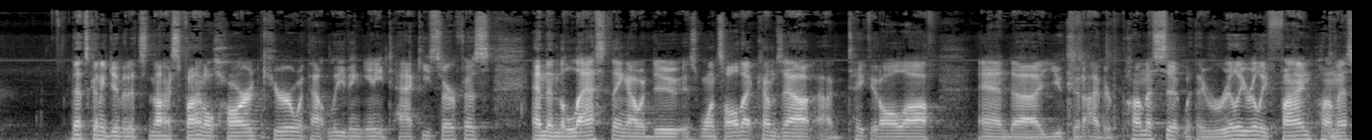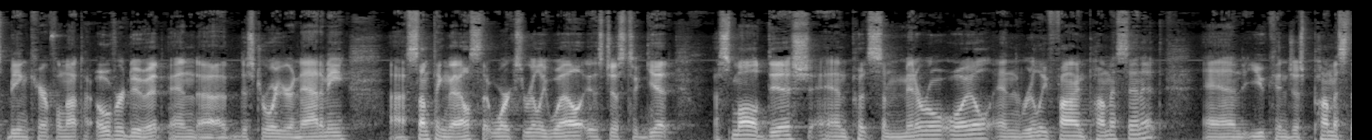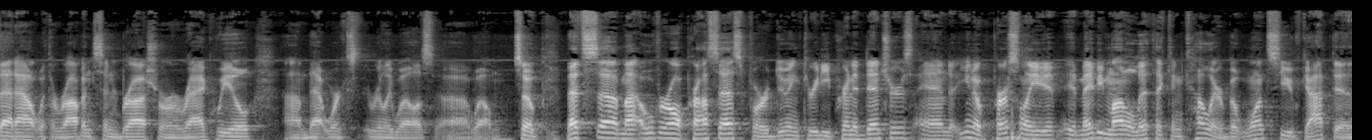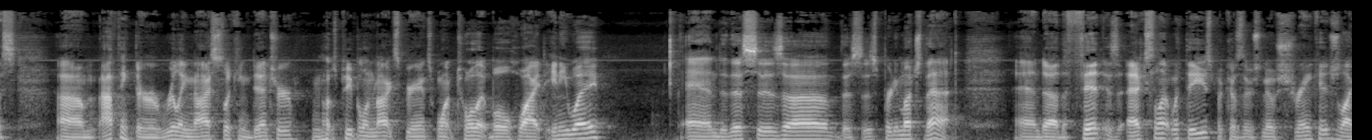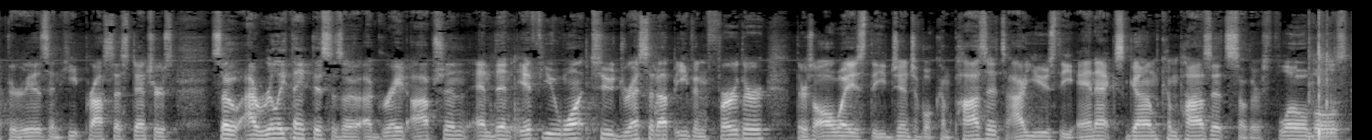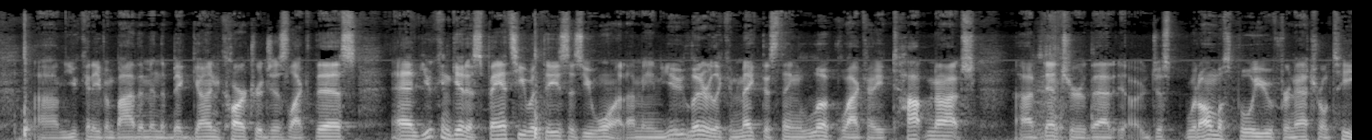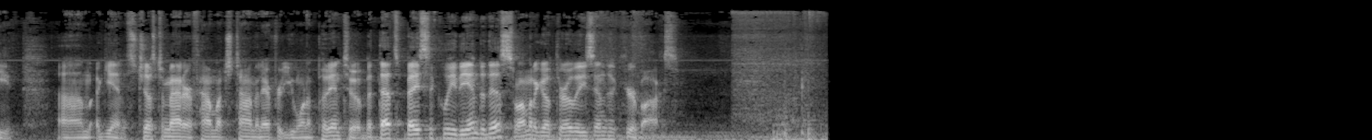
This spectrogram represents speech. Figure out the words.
That's going to give it its nice final hard cure without leaving any tacky surface. And then the last thing I would do is once all that comes out, I'd take it all off and uh, you could either pumice it with a really, really fine pumice, being careful not to overdo it and uh, destroy your anatomy. Uh, something else that works really well is just to get a small dish and put some mineral oil and really fine pumice in it and you can just pumice that out with a Robinson brush or a rag wheel. Um, that works really well as uh, well. So that's uh, my overall process for doing 3D printed dentures. And you know, personally, it, it may be monolithic in color, but once you've got this, um, I think they're a really nice looking denture. Most people in my experience want toilet bowl white anyway. And this is, uh, this is pretty much that. And uh, the fit is excellent with these because there's no shrinkage like there is in heat process dentures. So I really think this is a, a, great option. And then if you want to dress it up even further, there's always the gingival composites. I use the anaxgum composites, so there's flowables. Um, you can even buy them in the big gun cartridges like this. And you can get as fancy with these as you want. I mean, you literally can make this thing look like a top-notch uh, denture that uh, just would almost fool you for natural teeth. Um, again, it's just a matter of how much time and effort you want to put into it. But that's basically the end of this, so I'm going to go throw these into the cure box.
